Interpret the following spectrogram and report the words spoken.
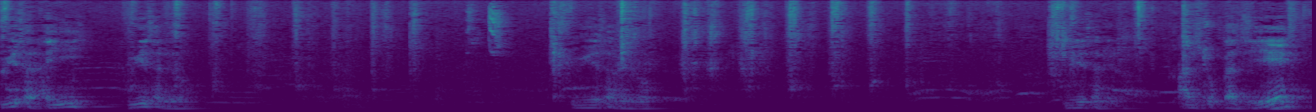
위에서 아이 위에서 아래로. 위에서 아래로. 위에서 아래로. 안쪽까지.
